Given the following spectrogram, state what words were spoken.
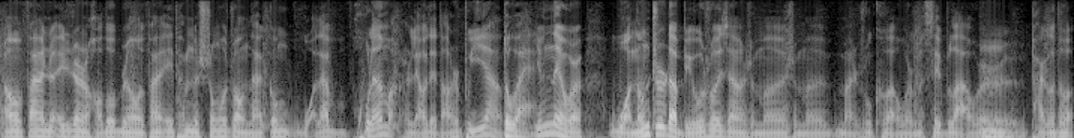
然后发现这哎认识好多人，我发现哎他们的生活状态跟我在互联网上了解到是不一样的。对。因为那会儿我能知道，比如说像什么什么满舒克或者什么 C Block 或者是嗯。帕克特。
